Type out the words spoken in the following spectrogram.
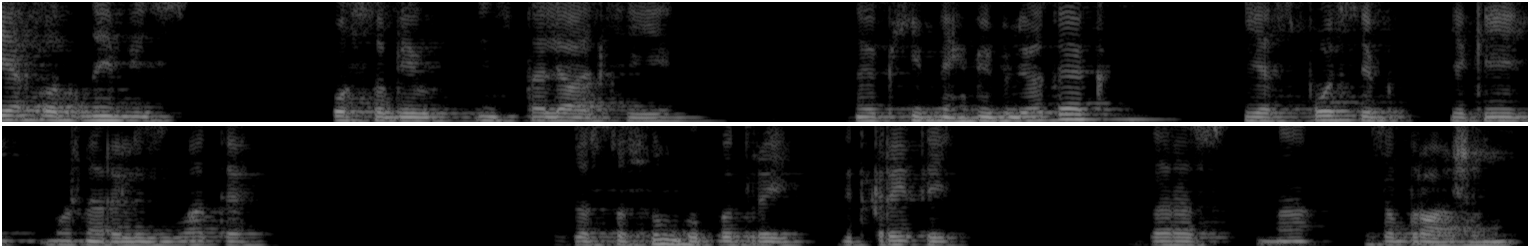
Ще одним із способів інсталяції необхідних бібліотек є спосіб, який можна реалізувати у застосунку, котрий відкритий зараз на зображенні.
